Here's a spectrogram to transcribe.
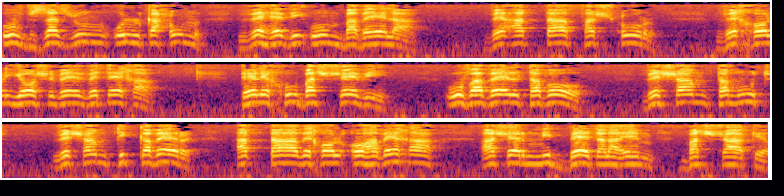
ובזזום ולקחום, והביאום בבלה. ואתה פשחור, וכל יושבי ביתך, תלכו בשבי, ובבל תבוא, ושם תמות, ושם תיקבר, אתה וכל אוהביך, אשר ניבאת להם בשקר.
